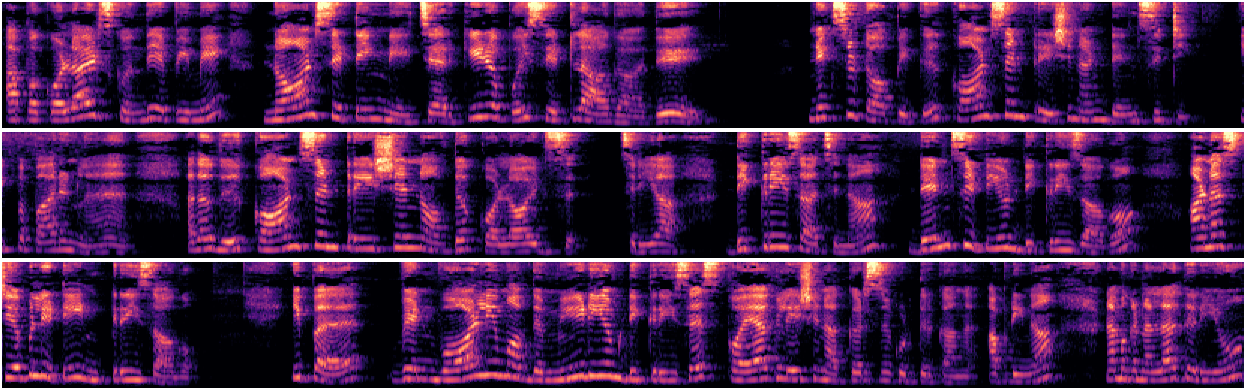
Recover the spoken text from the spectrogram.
அப்ப கொலாய்ட்ஸ்க்கு வந்து எப்பயுமே நான் செட்டிங் நேச்சர் கீழே போய் செட்டில் ஆகாது. Next topic concentration and density இப்ப பாருங்களேன். அதாவது கான்சென்ட்ரேஷன் ஆஃப் த கொலாய்ட்ஸ் சரியா? டிக்ரீஸ் ஆச்சுன்னா டென்சிட்டியும் டிக்ரீஸ் ஆகும். ஆனா ஸ்டெபிலிட்டி இன்க்ரீஸ் ஆகும். இப்ப when volume of the medium decreases coagulation occurs கொடுத்திருக்காங்க. அப்படின்னா நமக்கு நல்லா தெரியும்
